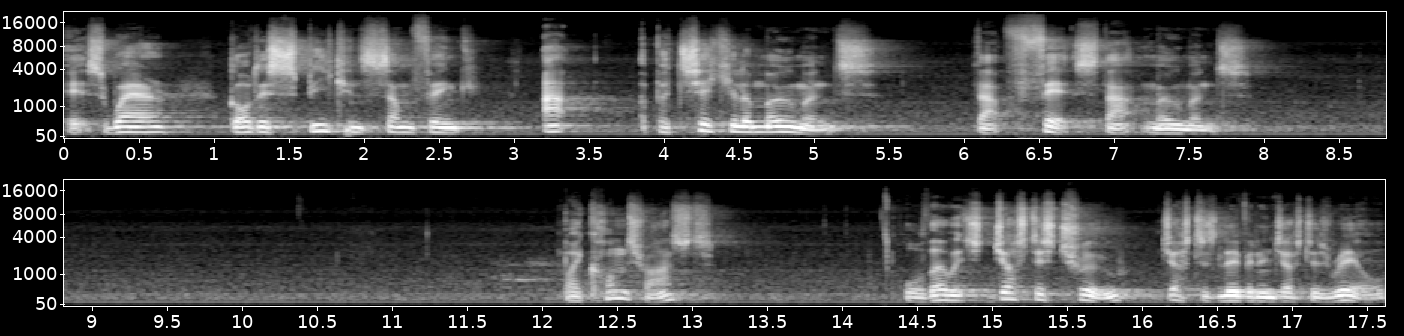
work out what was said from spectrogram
It's where God is speaking something at a particular moment that fits that moment. By contrast, although it's just as true, just as living and just as real,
